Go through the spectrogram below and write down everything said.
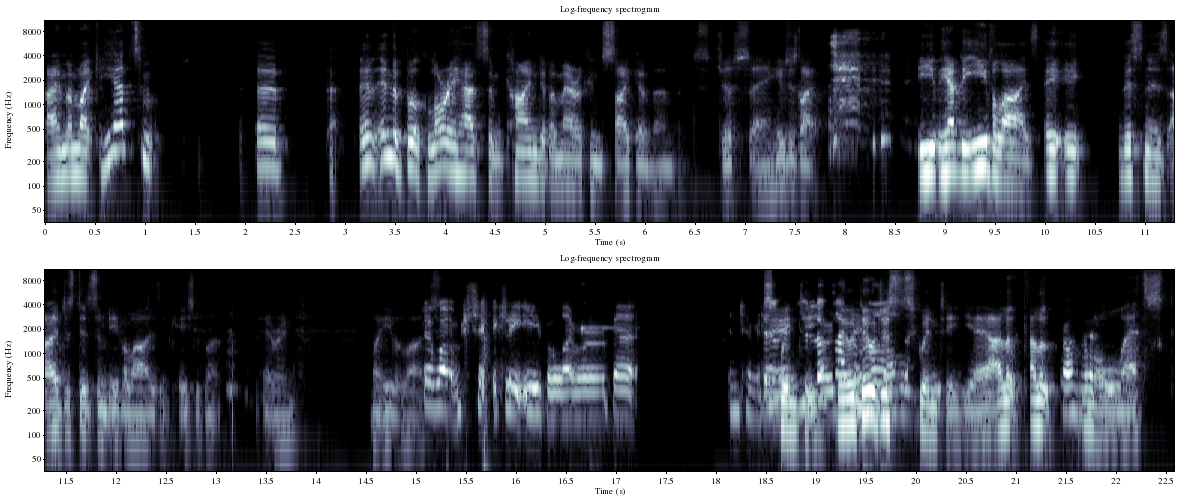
I'm, I'm like he had some. Uh, in, in the book, Laurie had some kind of American Psycho moments. Just saying, he was just like he, he had the evil eyes. It, it, listeners, I just did some evil eyes in case you weren't hearing my evil eyes. They weren't particularly evil, they were a bit intimidating. Squinty. You look they were, they were just squinty. Yeah, I look I look Rather- mole-esque.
